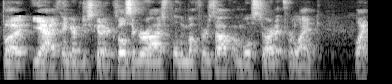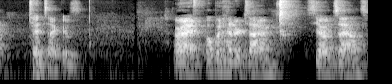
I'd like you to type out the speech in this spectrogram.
But yeah, I think I'm just going to close the garage, pull the mufflers off, and we'll start it for like like 10 seconds. All right, open header time. See how it sounds.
